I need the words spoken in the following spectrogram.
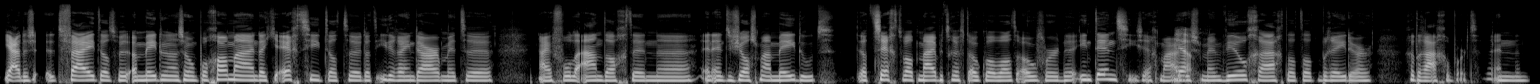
ja, dus het feit dat we meedoen aan zo'n programma en dat je echt ziet dat, uh, dat iedereen daar met uh, nou, volle aandacht en, uh, en enthousiasme aan meedoet. Dat zegt wat mij betreft ook wel wat over de intentie, zeg maar. Ja. Dus men wil graag dat dat breder gedragen wordt. En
